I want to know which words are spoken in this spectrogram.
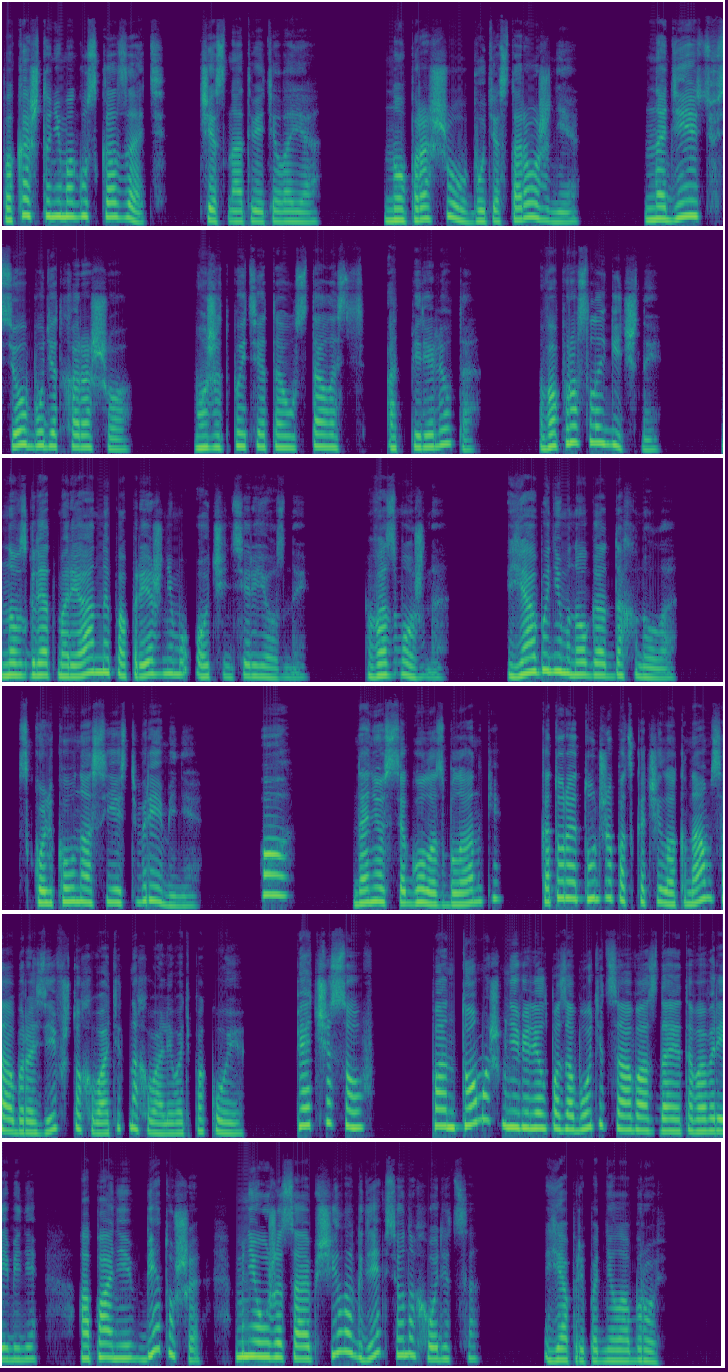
«Пока что не могу сказать», — честно ответила я. «Но прошу, будь осторожнее. Надеюсь, все будет хорошо. Может быть, это усталость от перелета?» Вопрос логичный, но взгляд Марианны по-прежнему очень серьезный. Возможно. Я бы немного отдохнула. Сколько у нас есть времени? О! Донесся голос Бланки, которая тут же подскочила к нам, сообразив, что хватит нахваливать покои. «Пять часов. Пан Томаш мне велел позаботиться о вас до этого времени, а пани Бетуше мне уже сообщила, где все находится». Я приподняла бровь.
